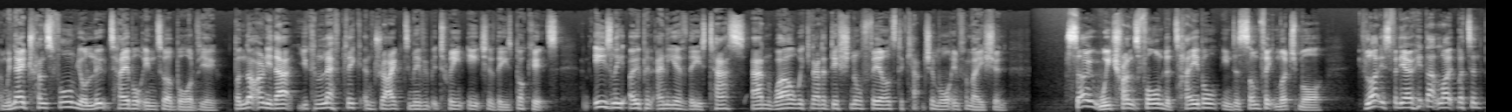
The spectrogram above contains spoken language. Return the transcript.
And we now transform your loop table into a board view. But not only that, you can left click and drag to move it between each of these buckets and easily open any of these tasks and well we can add additional fields to capture more information. So we transformed a table into something much more. If you like this video, hit that like button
